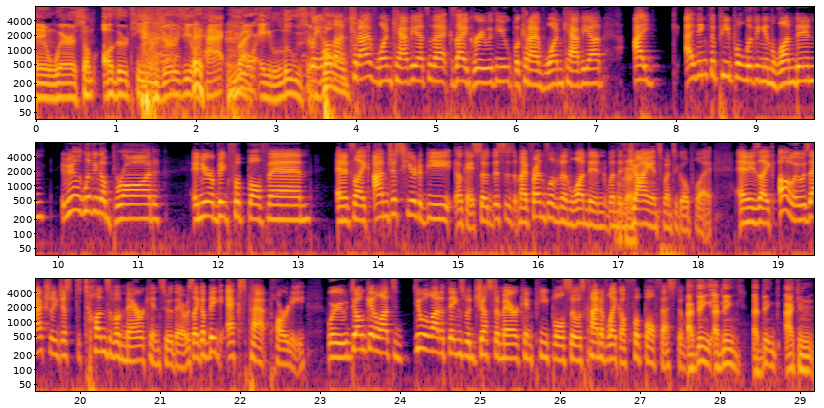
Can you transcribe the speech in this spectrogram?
and wears some other team's jersey or hat, you are a loser. Wait, hold on. Can I have one caveat to that? Because I agree with you, but can I have one caveat? I I think the people living in London, if you're living abroad and you're a big football fan And it's like, I'm just here to be okay. So this is my friend's lived in London when the Okay. Giants went to go play. And he's like, Oh, it was actually just tons of Americans who were there. It was like a big expat party where you don't get a lot to do a lot of things with just American people. So it was kind of like a football festival. I think I think I think I can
